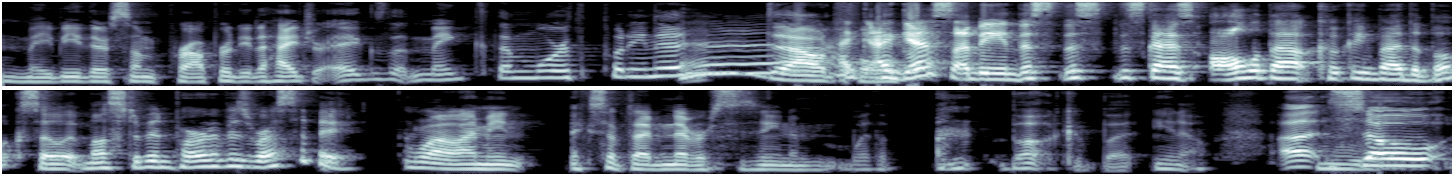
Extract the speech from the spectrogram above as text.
Maybe there's some property to Hydra eggs that make them worth putting in. Uh, Doubtful. I, I guess. I mean, this this this guy's all about cooking by the book, so it must have been part of his recipe. Well, I mean, except I've never seen him with a book, but you know. Uh, so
